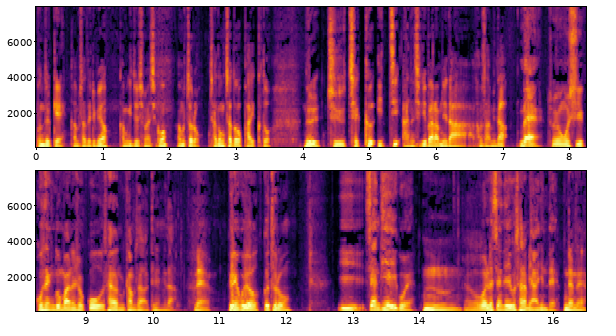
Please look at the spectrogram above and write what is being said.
분들께 감사드리며 감기 조심하시고 아무쪼록 자동차도 바이크도 늘 주유 체크 잊지 않으시기 바랍니다. 감사합니다. 네. 조용호 씨 고생도 많으셨고 사연 감사드립니다. 네. 그리고요, 끝으로 이 샌디에이고에 음, 어, 원래 샌디에이고 사람이 아닌데 네네.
